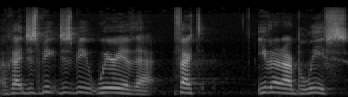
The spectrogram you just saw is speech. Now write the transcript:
Okay? Just be, just be weary of that. In fact, even in our beliefs,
